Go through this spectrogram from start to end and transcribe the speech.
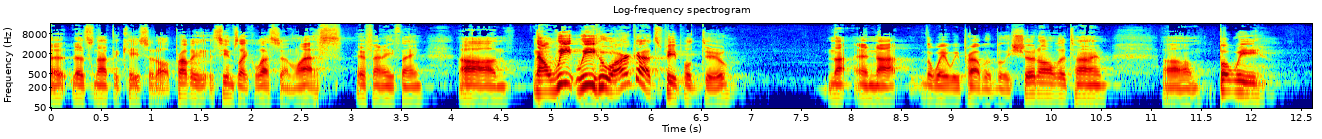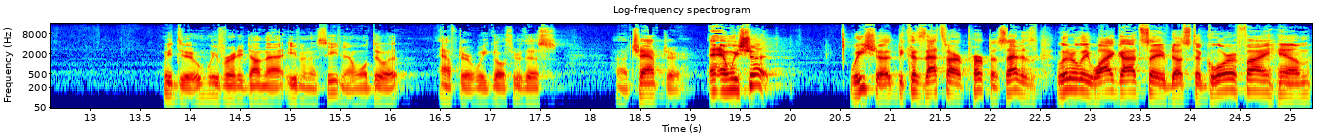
No, that's not the case at all. Probably it seems like less and less, if anything. Um, now, we, we who are God's people do, not, and not the way we probably should all the time. Um, but we, we do. We've already done that even this evening. We'll do it after we go through this uh, chapter. And, and we should. We should, because that's our purpose. That is literally why God saved us to glorify Him,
